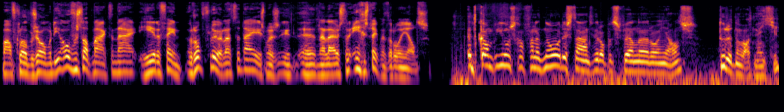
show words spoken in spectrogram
Maar afgelopen zomer die overstap maakte naar Heerenveen. Rob Fleur, laten we daar eerst maar eens naar luisteren. In gesprek met Ron Jans. Het kampioenschap van het Noorden staat weer op het spel, Ron Jans. Doet het nog wat met je?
